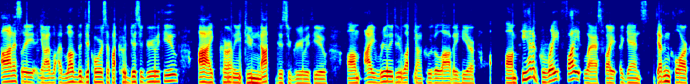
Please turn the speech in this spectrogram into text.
honestly, you know, I, I love the discourse. If I could disagree with you, I currently do not disagree with you. Um, I really do like Ion Cutelaba here. Um, he had a great fight last fight against Devin Clark,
